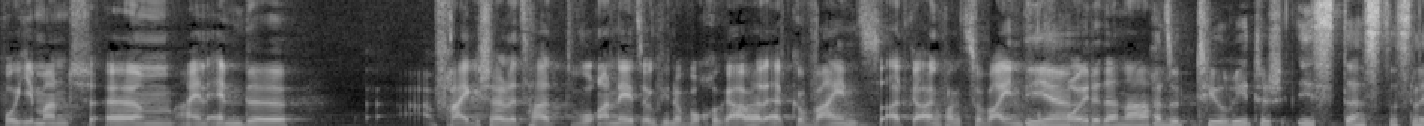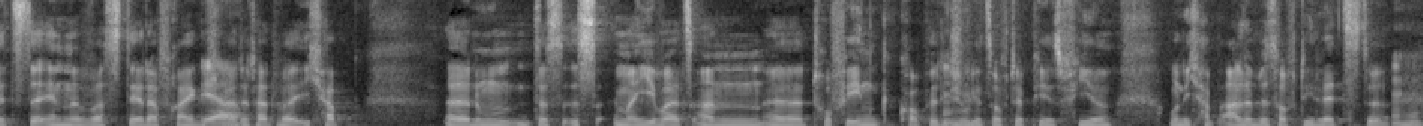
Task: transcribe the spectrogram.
wo jemand ähm, ein Ende freigeschaltet hat, woran er jetzt irgendwie eine Woche gearbeitet hat. Er hat geweint, hat angefangen zu weinen vor Ja, Freude danach. Also theoretisch ist das das letzte Ende, was der da freigeschaltet hat, weil ich habe, das ist immer jeweils an äh, Trophäen gekoppelt. Ich Mhm. spiele jetzt auf der PS4 und ich habe alle bis auf die letzte. Mhm.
